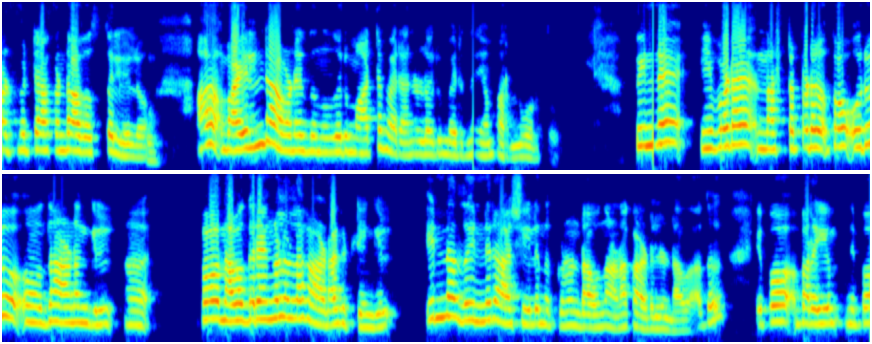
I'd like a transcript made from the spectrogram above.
അഡ്മിറ്റ് ആക്കേണ്ട അവസ്ഥ ഇല്ലല്ലോ. ആ വയലന്റ് ആവണയിൽ നിന്ന് ഒരു മാറ്റം വരാനുള്ള ഒരു മരുന്ന് ഞാൻ പറഞ്ഞു കൊടുത്തു. പിന്നെ ഇവിടെ നഷ്ടപ്പെടുക ഇപ്പൊ ഒരു ഇതാണെങ്കിൽ ഇപ്പോൾ ഇപ്പൊ നവഗ്രഹങ്ങളുള്ള കാടാ കിട്ടിയെങ്കിൽ ഇന്നത് ഇന്ന രാശിയിൽ നിൽക്കണുണ്ടാവുന്നതാണ് ആ കാർഡിൽ ഉണ്ടാവുക അത് ഇപ്പോ പറയും ഇപ്പൊ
